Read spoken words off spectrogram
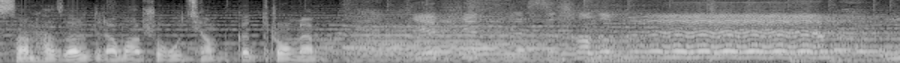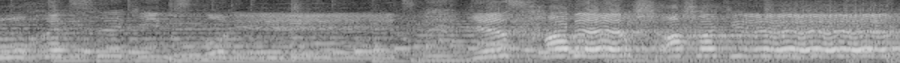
20 հազար դրամարժողությամբ կտրոնը։ Եվ եթե սխալվեմ, ուխեցեք ինձ նորից, ես հավերժ աշակեր,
